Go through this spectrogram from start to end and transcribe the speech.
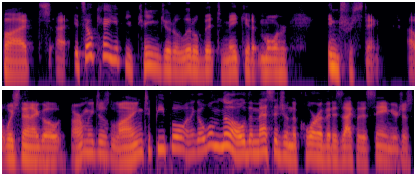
but uh, it's okay if you change it a little bit to make it more interesting. Uh, which then I go, aren't we just lying to people? And they go, well, no, the message and the core of it is exactly the same. You're just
